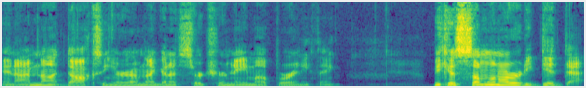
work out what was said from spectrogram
and I'm not doxing her. I'm not going to search her name up or anything. Because someone already did that.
